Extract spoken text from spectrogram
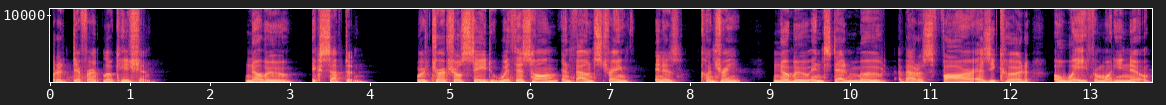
but a different location. Nobu accepted. Where Churchill stayed with his home and found strength in his country, Nobu instead moved about as far as he could away from what he knew.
